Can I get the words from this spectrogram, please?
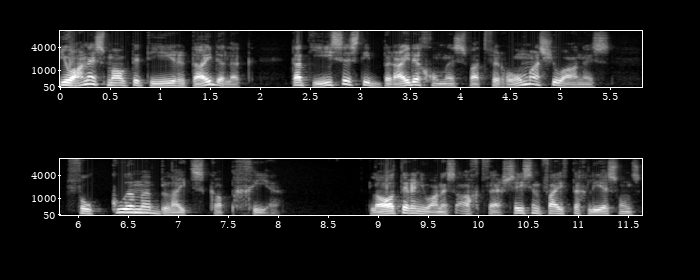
Johannes maak dit hier duidelik dat Jesus die bruidegom is wat vir hom as Johannes volkomme blydskap gee. Later in Johannes 8 vers 56 lees ons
